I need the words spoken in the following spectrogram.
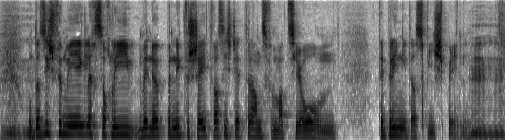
Mhm. Und das ist für mich eigentlich so ein bisschen, wenn jemand nicht versteht, was ist die Transformation, dann bringe ich das Beispiel. Mhm.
